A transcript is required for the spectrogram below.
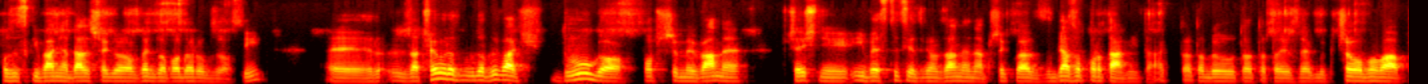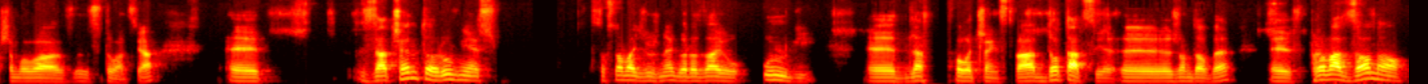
pozyskiwania dalszego węglowodorów z Rosji. r- Zaczęły rozbudowywać długo powstrzymywane wcześniej inwestycje związane na przykład z gazoportami. Tak? To, to, był, to, to, to jest jakby przełomowa, przełomowa sytuacja. E, Zaczęto również stosować różnego rodzaju ulgi e, dla społeczeństwa, dotacje e, rządowe. E, Wprowadzono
